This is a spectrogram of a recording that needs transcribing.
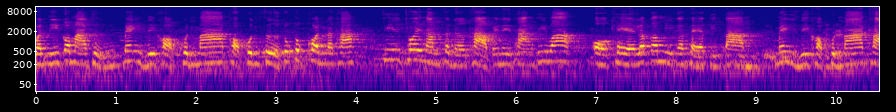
วันนี้ก็มาถึงแม่หญิงลีขอบคุณมาก ขอบคุณสื่อทุกๆ คนนะคะ ที่ช่วยนำเสนอข่าวไปในทางที่ว่าโอเค แล้วก็มีกระแสติดตาม แม่หญิงดีขอบคุณมากค่ะ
